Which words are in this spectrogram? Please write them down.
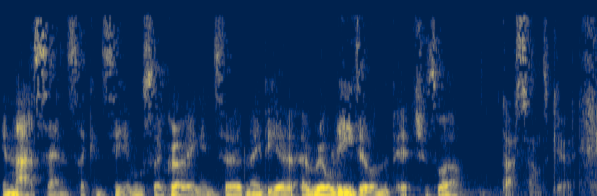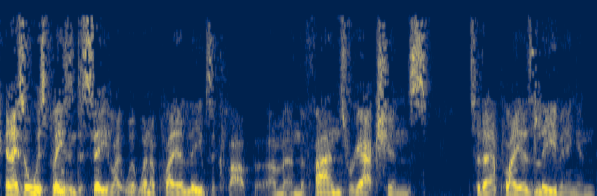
in that sense, I can see him also growing into maybe a, a real leader on the pitch as well. That sounds good. And it's always pleasing to see, like, when a player leaves a club um, and the fans' reactions to their players leaving. And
